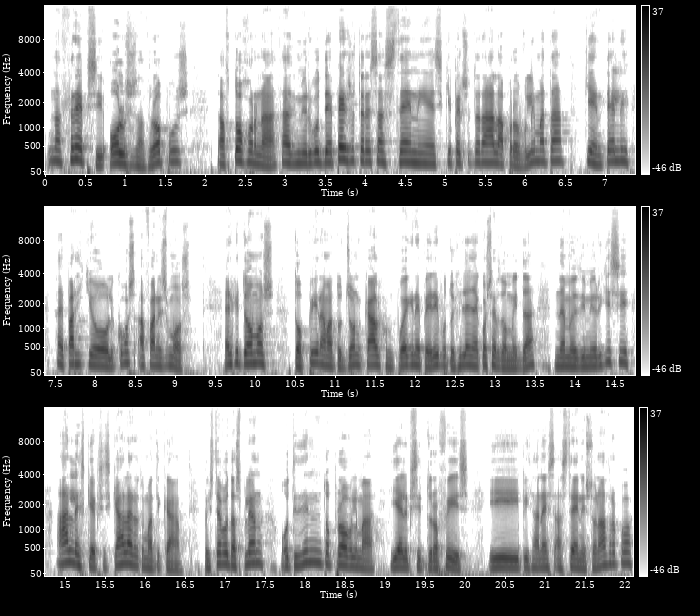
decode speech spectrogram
να θρέψει όλους τους ανθρώπους, ταυτόχρονα θα δημιουργούνται περισσότερες ασθένειες και περισσότερα άλλα προβλήματα και εν τέλει θα υπάρχει και ο ολικός αφανισμός. Έρχεται όμως το πείραμα του Τζον Κάλχουν που έγινε περίπου το 1970 να με δημιουργήσει άλλες σκέψεις και άλλα ερωτηματικά, πιστεύοντας πλέον ότι δεν είναι το πρόβλημα η έλλειψη τροφής ή οι πιθανές ασθένειες στον άνθρωπο,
